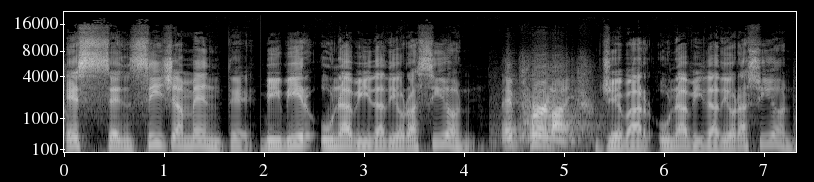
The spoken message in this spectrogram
es sencillamente vivir una vida de oración. Llevar una vida de oración.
